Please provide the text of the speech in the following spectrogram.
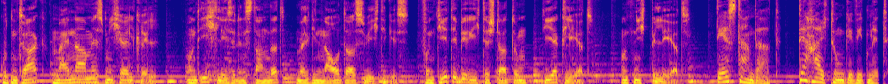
Guten Tag, mein Name ist Michael Grill. Und ich lese den Standard, weil genau das wichtig ist. Fundierte Berichterstattung, die erklärt und nicht belehrt. Der Standard, der Haltung gewidmet.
